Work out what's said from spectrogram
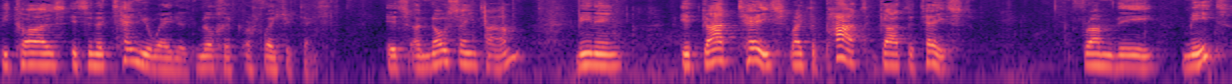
Because it's an attenuated milchik or fleshik taste. It's a no sein tam, meaning it got taste, right? The pot got the taste from the meat,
